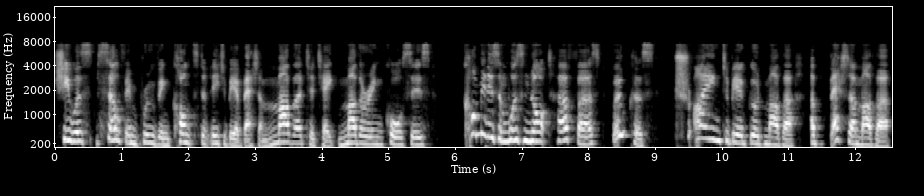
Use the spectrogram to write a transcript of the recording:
She was self improving constantly to be a better mother, to take mothering courses. Communism was not her first focus trying to be a good mother, a better mother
